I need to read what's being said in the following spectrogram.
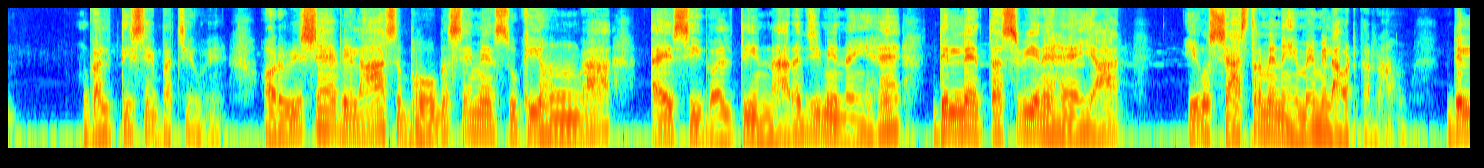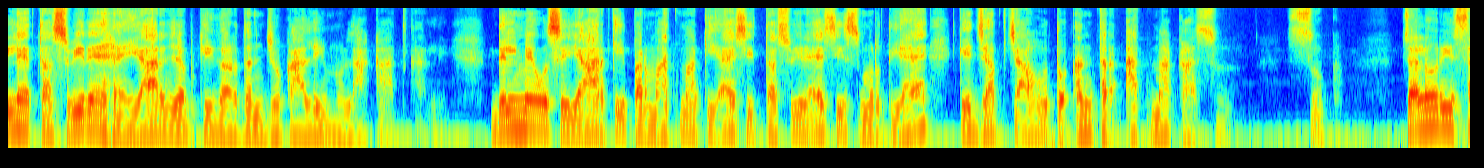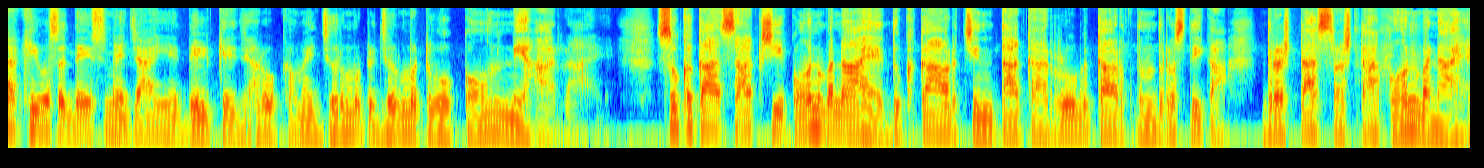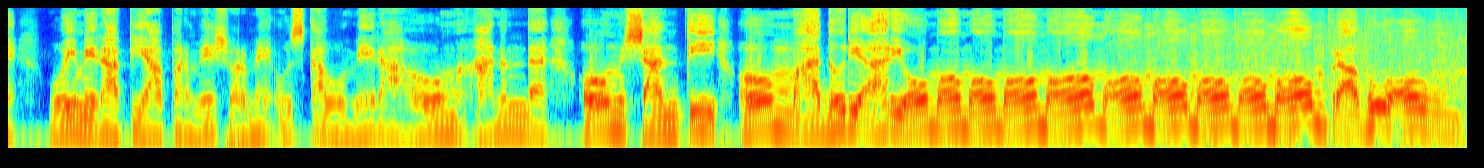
गलती से बचे हुए और विषय विलास भोग से मैं सुखी होऊँगा ऐसी गलती नारद जी में नहीं है, दिल ने तस्वीरें हैं यार। ये उस शास्त्र में नहीं, मैं मिलावट कर रहा हूँ। दिल ने तस्वीरें हैं यार, जबकि गर्दन झुका ली मुलाकात कर ली। दिल में उस यार की, परमात्मा की ऐसी तस्वीर, ऐसी स्मृति है कि जब चाहो तो अंतर आत्मा का सुख। चलो री सखी, उस देश में जाइए, दिल के झरोखों में झुरमुट झुरमुट वो कौन निहार रहा है? सुख का साक्षी कौन बना है दुख का और चिंता का रोग का और तंदुरुस्ती का दृष्टा सृष्टा कौन बना है वही मेरा पिया परमेश्वर में उसका वो मेरा ओम आनंद ओम शांति ओम माधुर्य हरि ओम ओम ओम ओम ओम ओम ओम ओम ओम ओम प्रभु ओम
